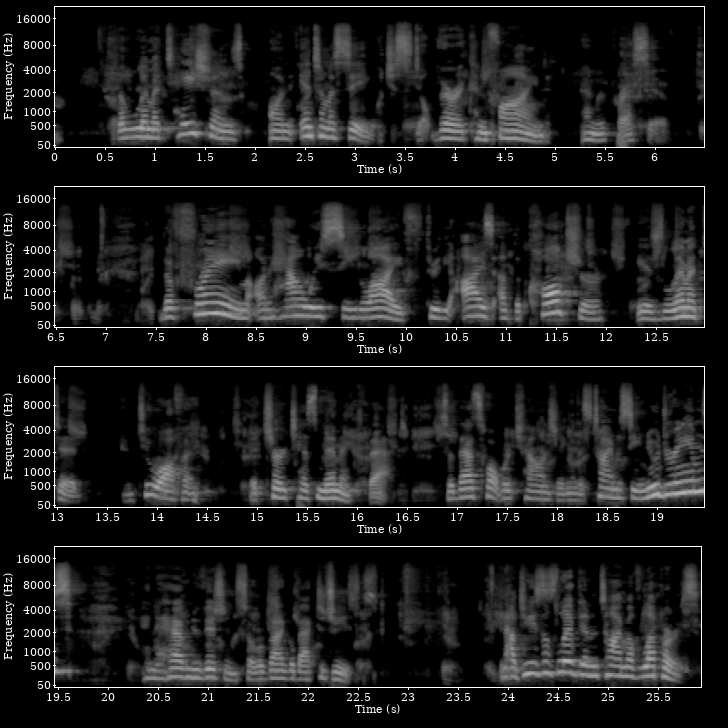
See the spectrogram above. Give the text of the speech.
the limitations on intimacy, which is still very confined and repressive. They said to me, "Mike, The frame on how we see life through the eyes of the culture is limited, and too often the church has mimicked that. So that's what we're challenging, and it's time to see new dreams and to have new visions. So we're going to go back to Jesus. Now, Jesus lived in a time of lepers.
